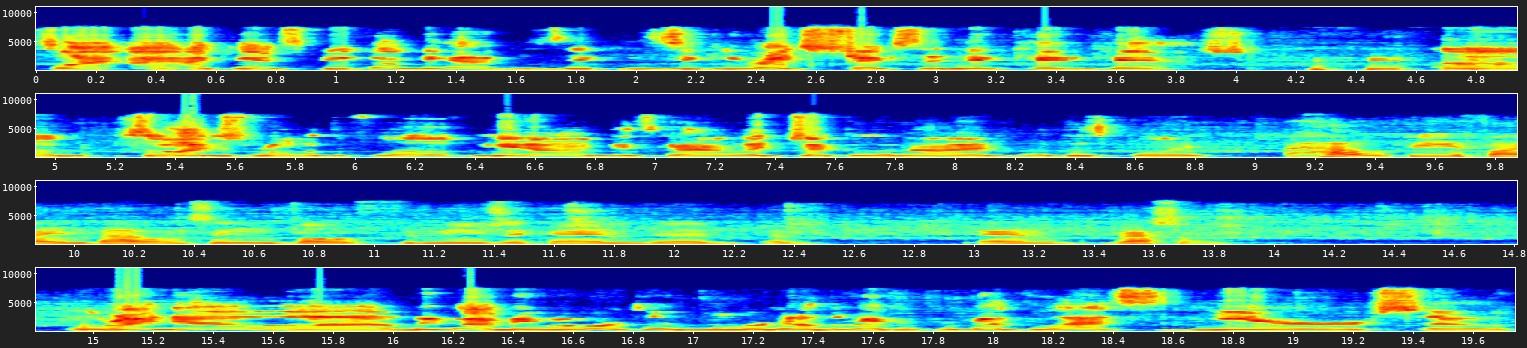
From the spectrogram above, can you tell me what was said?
So I, I, I can't speak on behalf of Zicky. Zicky writes checks that Nick can't cash. um, so I just roll with the flow. You know, I'm, it's kind of like Jekyll and Hyde at this point. How do you find balancing both the music and uh, uh, and wrestling? Well, right now, uh, we I mean, we worked been working on the record for about the last year or so.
